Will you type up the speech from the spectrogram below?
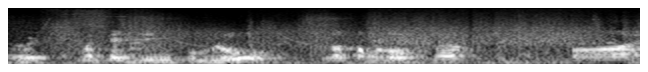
เฮ้ย มันจะยิงผมรู้ เราต้องลบครับโอ้ย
